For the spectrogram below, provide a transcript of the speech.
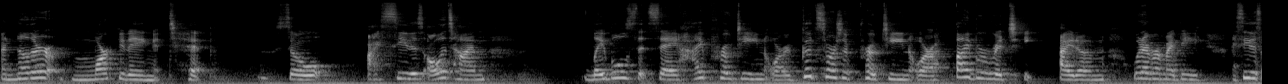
another marketing tip. So, I see this all the time labels that say high protein or a good source of protein or a fiber rich item, whatever it might be. I see this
